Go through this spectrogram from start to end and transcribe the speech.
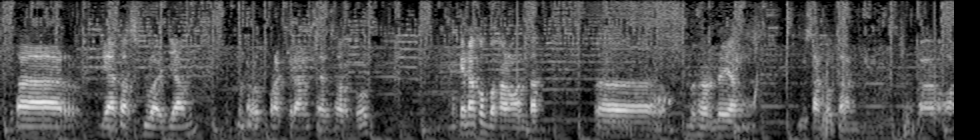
sekitar di atas dua jam menurut perakiraan sensorku, mungkin aku bakal kontak uh, berhorde yang bersangkutan, uh,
